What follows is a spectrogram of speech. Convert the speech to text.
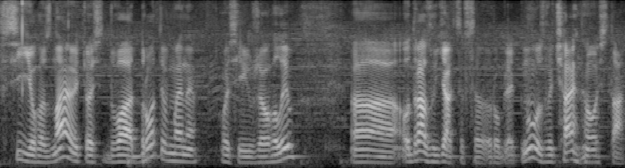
всі його знають. Ось два дроти в мене, ось я їх вже оголив. Е, одразу як це все роблять? Ну, звичайно, ось так.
